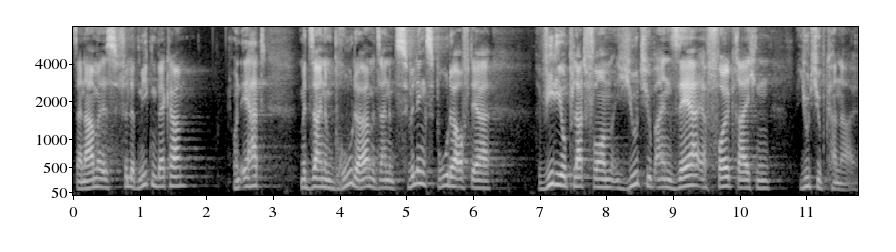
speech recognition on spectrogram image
Sein Name ist Philipp Miekenbecker und er hat mit seinem Bruder, mit seinem Zwillingsbruder auf der Videoplattform YouTube einen sehr erfolgreichen YouTube-Kanal.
